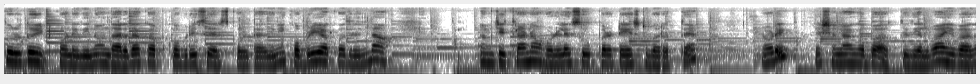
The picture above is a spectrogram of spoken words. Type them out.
ತುರಿದು ಇಟ್ಕೊಂಡಿದ್ದೀನಿ. ಒಂದು ಅರ್ಧ ಕಪ್ ಕೊಬ್ಬರಿ ಸೇರಿಸ್ಕೊಳ್ತಾ ಇದ್ದೀನಿ. ಕೊಬ್ಬರಿ ಹಾಕೋದ್ರಿಂದ ನಮ್ಮ ಚಿತ್ರಾನ್ನ ಒಳ್ಳೆ ಸೂಪರ್ ಟೇಸ್ಟ್ ಬರುತ್ತೆ. ನೋಡಿ, ಎಷ್ಟು ಚೆನ್ನಾಗಿ ಬರ್ತಿದೆಯಲ್ವಾ ಇವಾಗ.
